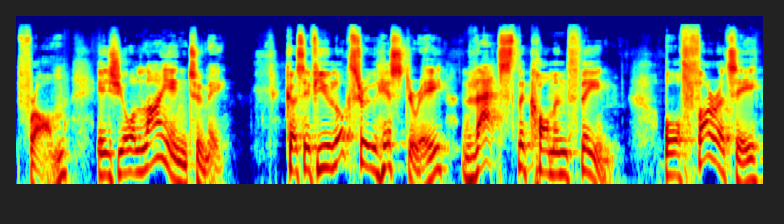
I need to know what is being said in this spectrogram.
from is you're lying to me. Because if you look through history, that's the common theme. Authority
